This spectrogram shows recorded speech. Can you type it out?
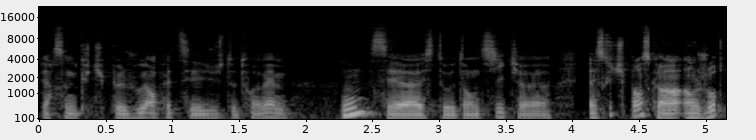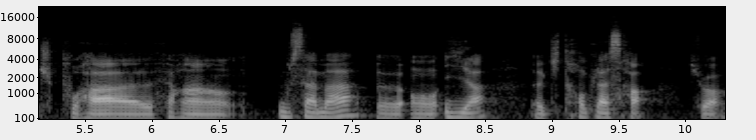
personne que tu peux jouer en fait c'est juste toi-même. Hmm. C'est euh, authentique. euh. Est-ce que tu penses qu'un un jour tu pourras faire un Oussama en IA qui te remplacera, tu vois,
